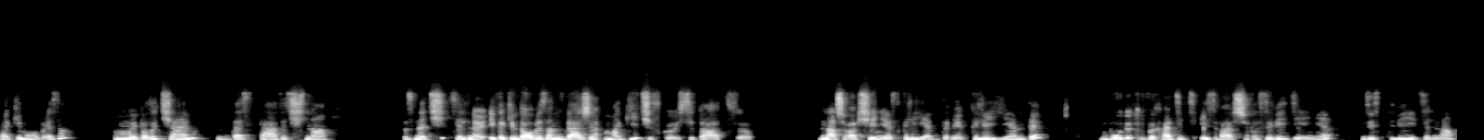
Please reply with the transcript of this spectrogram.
Таким образом, мы получаем достаточно значительную и каким-то образом даже магическую ситуацию нашего общения с клиентами. Клиенты будут выходить из вашего заведения действительно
